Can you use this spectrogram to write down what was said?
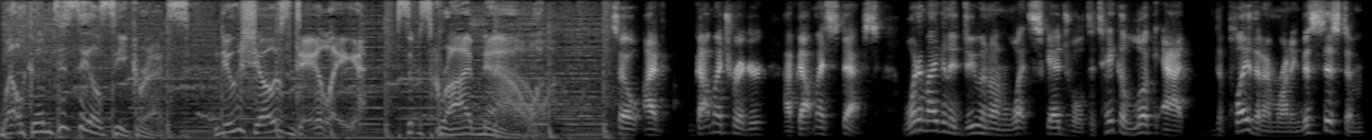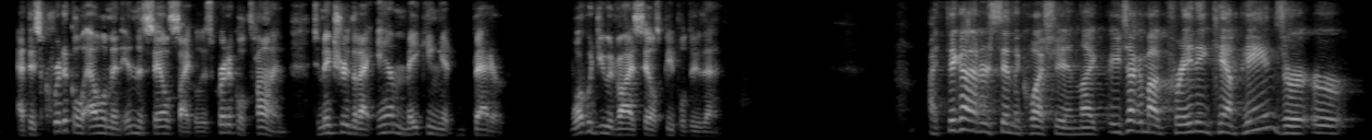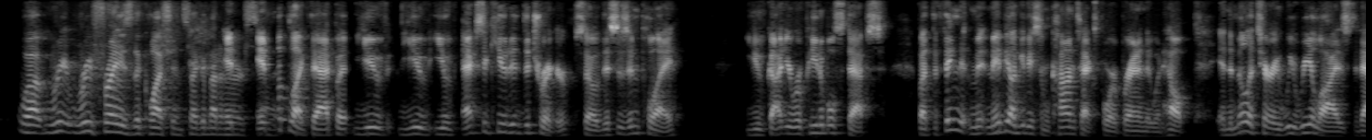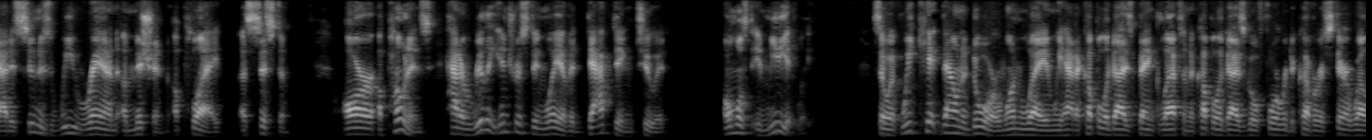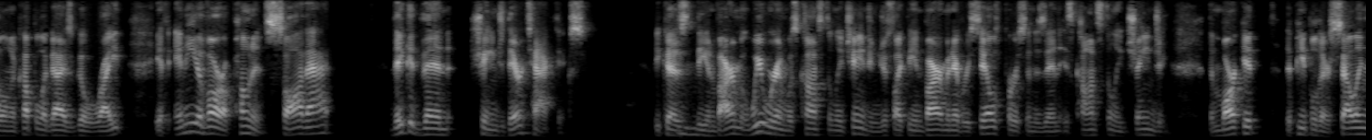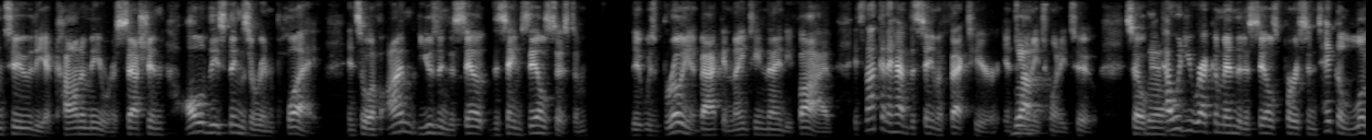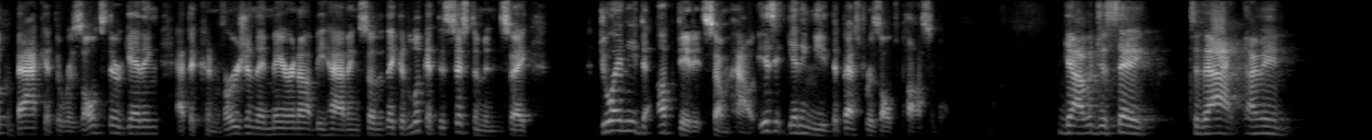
Welcome to Sales Secrets. New shows daily. Subscribe now. So I've got my trigger, I've got my steps. What am I going to do and on what schedule to take a look at the play that I'm running, this system, at this critical element in the sales cycle, this critical time, to make sure that I am making it better? What would you advise salespeople do then? I think I understand the question. Like, are you talking about creating campaigns or, or well, re- rephrase the question so I can better it, understand. It looked like that, but you've you've you've executed the trigger, so this is in play. You've got your repeatable steps. But the thing that maybe I'll give you some context for it, Brandon, that would help. In the military, we realized that as soon as we ran a mission, a play, a system, our opponents had a really interesting way of adapting to it almost immediately. So if we kick down a door one way and we had a couple of guys bank left and a couple of guys go forward to cover a stairwell and a couple of guys go right, if any of our opponents saw that, they could then change their tactics because mm-hmm. the environment we were in was constantly changing, just like the environment every salesperson is in is constantly changing. The market, the people they're selling to, the economy, recession, all of these things are in play. And so if I'm using the sale, the same sales system that was brilliant back in 1995, it's not going to have the same effect here in yeah. 2022. So, yeah. how would you recommend that a salesperson take a look back at the results they're getting, at the conversion they may or not be having, so that they could look at the system and say, do I need to update it somehow? Is it getting me the best results possible? Yeah, I would just say to that, I mean,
